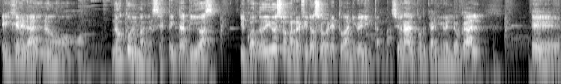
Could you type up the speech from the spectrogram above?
en general no, no colman las expectativas. Y cuando digo eso me refiero sobre todo a nivel internacional, porque a nivel local eh,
